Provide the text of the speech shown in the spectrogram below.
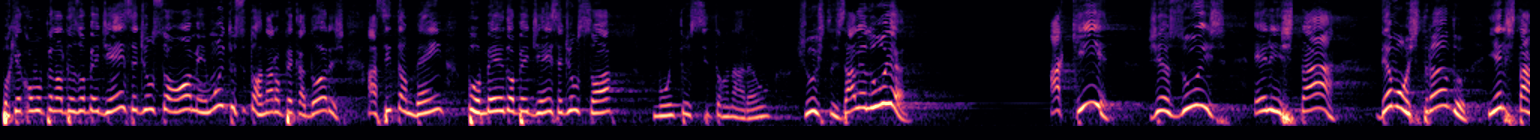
Porque, como pela desobediência de um só homem muitos se tornaram pecadores, assim também, por meio da obediência de um só, muitos se tornarão justos. Aleluia! Aqui Jesus, ele está demonstrando e ele está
